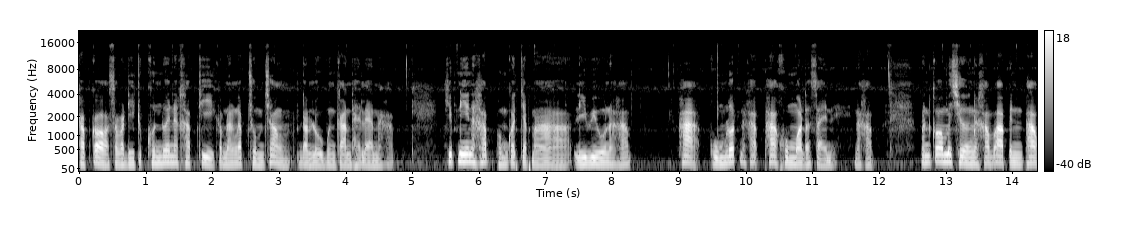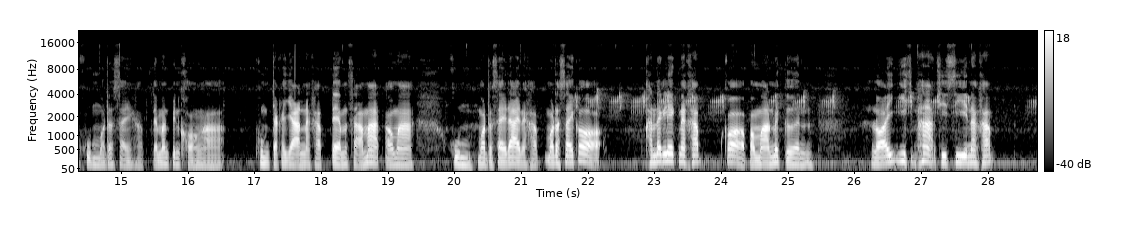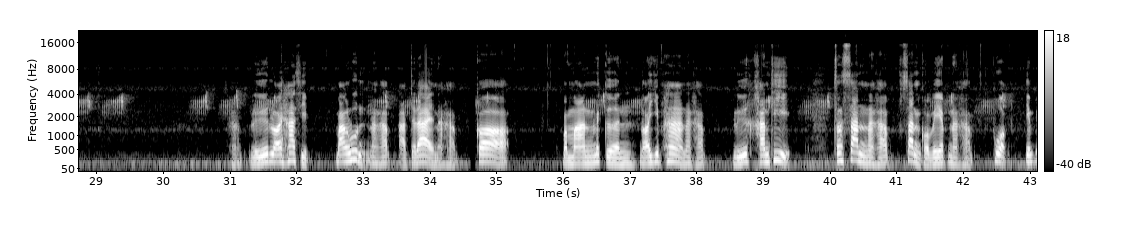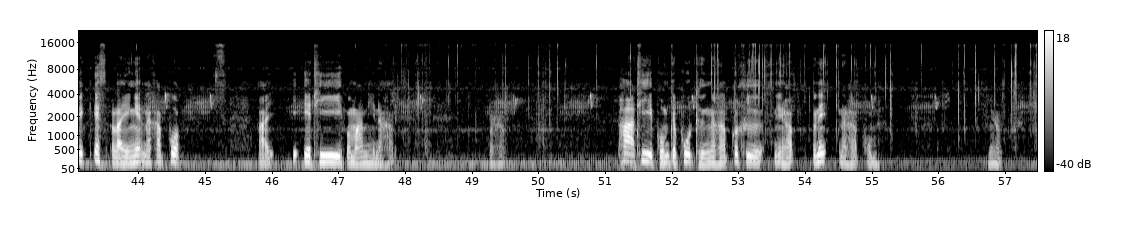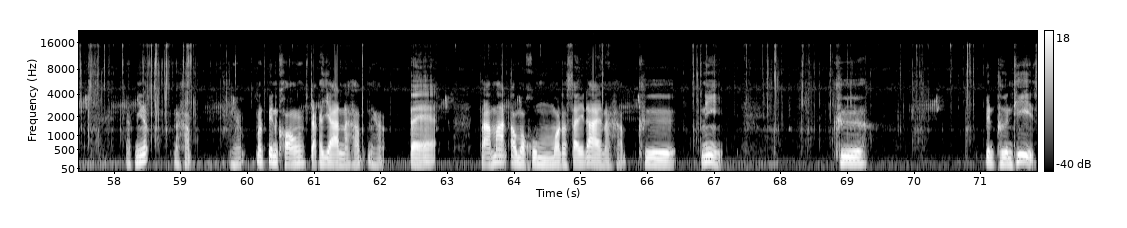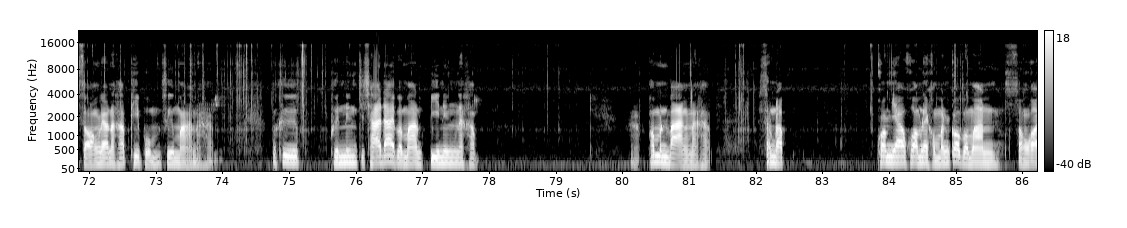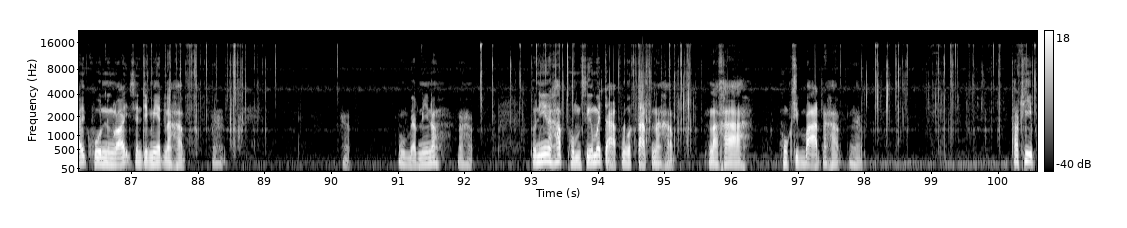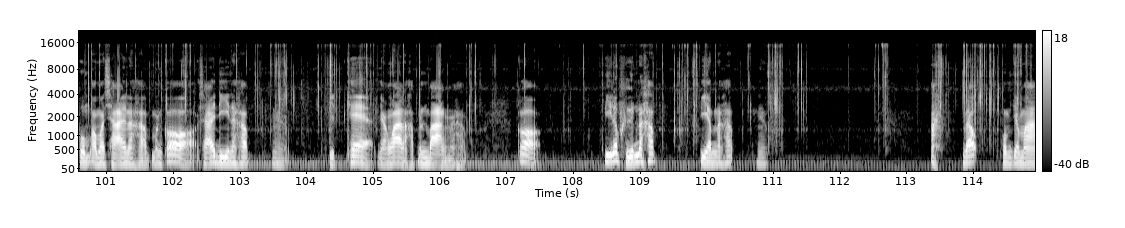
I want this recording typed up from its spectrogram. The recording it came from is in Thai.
ครับก็สวัสดีทุกคนด้วยนะครับ ที่กำลังรับชมช่องดันโลบึงการไทยแลนด์นะครับ คลิปนี้นะครับผมก็จะมารีวิวนะครับ ผ้าคลุมรถนะครับ ผ้าคลุมมอเตอร์ไซค์เนี่ยนะครับ มันก็ไม่เชิงนะครับว่าเป็นผ้าคลุมมอเตอร์ไซค์ครับ แต่มันเป็นของอ่าคลุมจักรยานนะครับ แต่มันสามารถเอามาคลุมมอเตอร์ไซค์ได้นะครับมอเตอร์ไซค์ก็คันเล็กๆนะครับ ก็ประมาณไม่เกิน 125ซีซีนะครับ ครับหรือร้อยห้าสิบบางรุ่นนะครับ อาจจะได้นะครับ ก็ประมาณไม่เกินร้อยยิบห้านะครับ หรือคันที่สั้นๆนะครับ สั้นกว่าเวฟนะครับ พวก MXS อะไรอย่างเงี้ยนะครับ พวกไอเอทีประมาณนี้นะครับนะครับผ้าที่ผมจะพูดถึงนะครับก็คือนี่ครับตัวนี้นะครับผมนี่ครับแบบนี้นะครับ นะครับมันเป็นของจักรยานนะครับนะครับ แต่สามารถเอามาคุมมอเตอร์ไซค์ได้นะครับ คือนี่คือ เป็นพื้นที่สองแล้วนะครับ ที่ผมซื้อมานะครับ ก็คือพื้นหนึ่งจะใช้ได้ประมาณปีหนึ่งนะครับเพราะมันบางนะครับสำหรับความยาวความอะไรของมันก็ประมาณ 200คูณ100เซนติเมตรนะครับ รูปแบบนี้เนาะนะครับ ตัวนี้นะครับผมซื้อมาจากโรตัสนะครับ ราคา 60 บาทนะครับนะครับเท่าที่ผมเอามาใช้นะครับ มันก็ใช้ดีนะครับนะครับปิดแค่อย่างว่าแหละครับ มันบางนะครับ ก็ปีละผืนนะครับ เปลี่ยนนะครับนะครับอะแล้วผมจะมา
